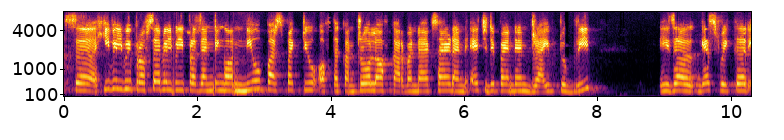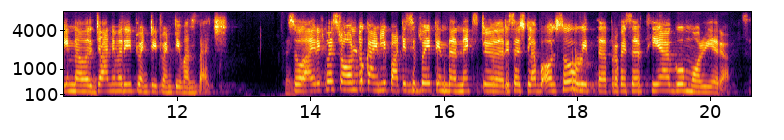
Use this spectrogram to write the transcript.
So he will be, professor will be presenting on new perspective of the control of carbon dioxide and H-dependent drive to breathe. He's a guest speaker in our January 2021 batch. Thank so you. I request all to kindly participate in the next uh, research club also with uh, Professor Thiago Moreira. Sir.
